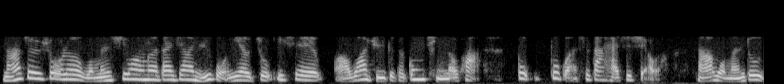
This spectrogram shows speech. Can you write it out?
那就是说呢，我们希望呢，大家如果要做一些啊挖掘的工程的话，不不管是大还是小，那我们都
